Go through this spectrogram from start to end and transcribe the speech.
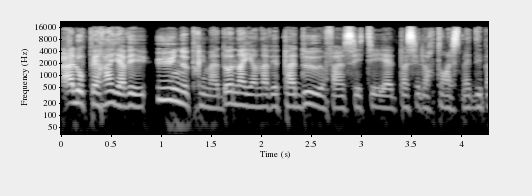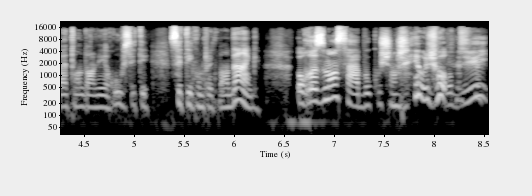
À l'opéra, il y avait une prima donna, il y en avait pas deux. Enfin, c'était, elles passaient leur temps à se mettre des bâtons dans les roues. C'était, c'était complètement dingue. Heureusement, ça a beaucoup changé aujourd'hui.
